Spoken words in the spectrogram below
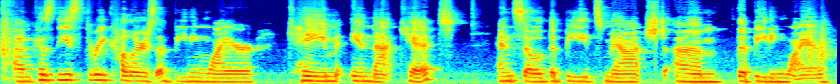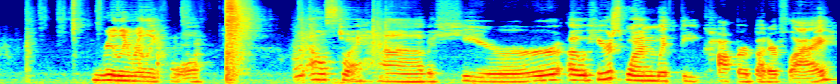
because um, these three colors of beading wire came in that kit. And so the beads matched um, the beading wire. Really, really cool. What else do I have here? Oh, here's one with the copper butterfly.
